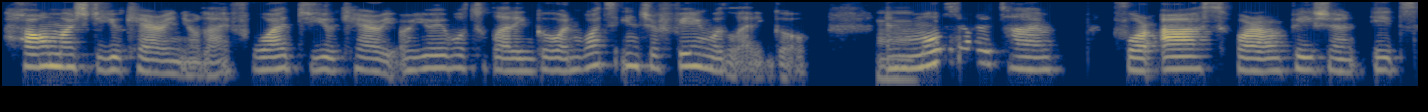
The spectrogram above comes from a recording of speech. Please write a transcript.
How much do you carry in your life? What do you carry? Are you able to letting go? And what's interfering with letting go? Mm-hmm. And most of the time, for us, for our patient, it's,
